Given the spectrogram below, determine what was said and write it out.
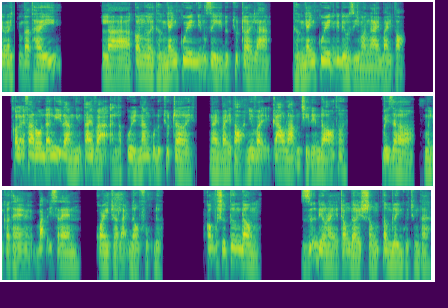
Điều này chúng ta thấy là con người thường nhanh quên những gì Đức Chúa Trời làm, thường nhanh quên những cái điều gì mà Ngài bày tỏ. Có lẽ Pharaoh đã nghĩ rằng những tai vạ là quyền năng của Đức Chúa Trời, Ngài bày tỏ như vậy cao lắm chỉ đến đó thôi. Bây giờ mình có thể bắt Israel quay trở lại đầu phục được. Có một sự tương đồng giữa điều này trong đời sống tâm linh của chúng ta.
